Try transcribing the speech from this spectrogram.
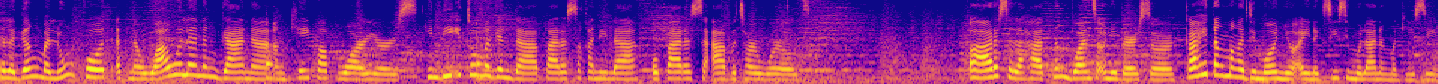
Talagang malungkot at nawawala ng gana ang K-pop warriors. Hindi ito maganda para sa kanila o para sa Avatar Worlds para sa lahat ng buwan sa universo, kahit ang mga demonyo ay nagsisimula ng magising.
